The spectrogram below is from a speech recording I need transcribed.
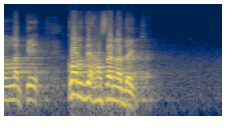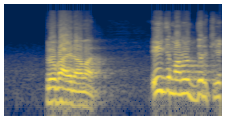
আল্লাহকে কর্জে হাসানা দেয়। প্রভায়ের আমার, এই যে মানুষদেরকে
